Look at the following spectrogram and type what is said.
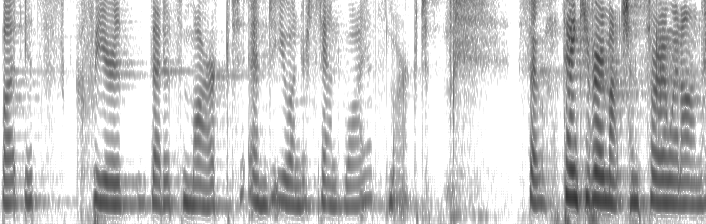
but it's clear that it's marked, and you understand why it's marked. So, thank you very much. I'm sorry I went on.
